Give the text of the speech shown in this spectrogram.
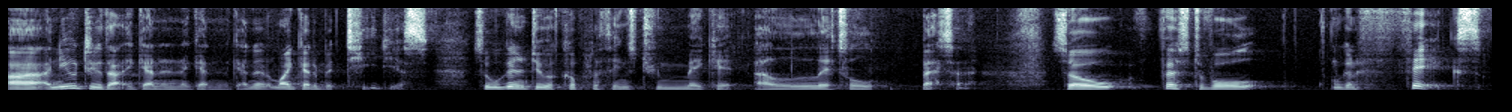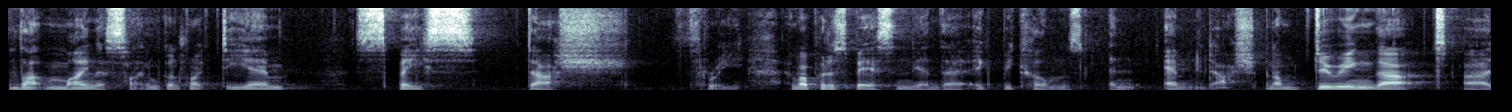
Uh, and you do that again and again and again, and it might get a bit tedious. So we're going to do a couple of things to make it a little better. So first of all, I'm going to fix that minus sign. I'm going to write dm space dash 3. If I put a space in the end there, it becomes an en dash. And I'm doing that uh,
